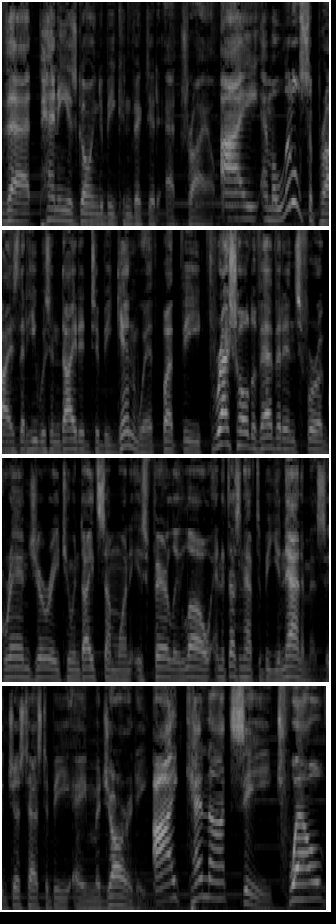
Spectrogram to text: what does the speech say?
that Penny is going to be convicted at trial. I am a little surprised that he was indicted to begin with, but the threshold of evidence for a grand jury to indict someone is fairly low, and it doesn't have to be unanimous. It just has to be a majority. I cannot see 12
